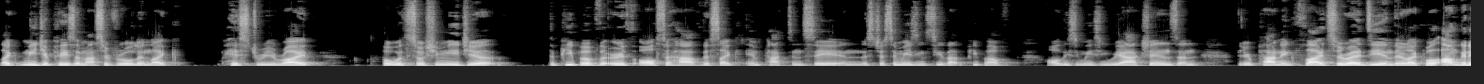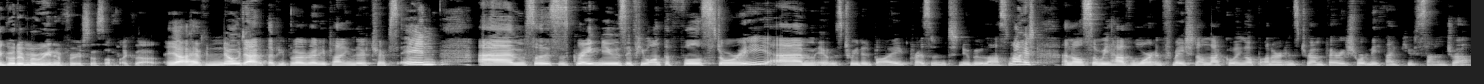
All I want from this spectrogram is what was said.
Like media plays a massive role in like history, right? But with social media, the people of the earth also have this like impact and say, and it's just amazing to see that people have all these amazing reactions and they're planning flights already, and they're like, "Well, I'm gonna go to Marina first and stuff like that." Yeah, I have no doubt that people are already planning their trips in. Um, so this is great news. If you want the full story, um, it was tweeted by President Tinubu last night, and also we have more information on that going up on our Instagram very shortly. Thank you, Sandra.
